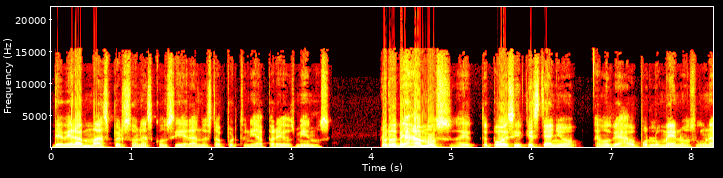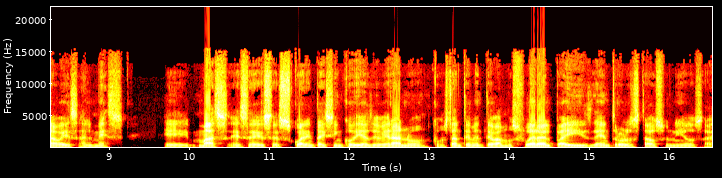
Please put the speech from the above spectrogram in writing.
de ver a más personas considerando esta oportunidad para ellos mismos. Nosotros viajamos, eh, te puedo decir que este año hemos viajado por lo menos una vez al mes. Eh, más esos 45 días de verano, constantemente vamos fuera del país, dentro de los Estados Unidos, a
